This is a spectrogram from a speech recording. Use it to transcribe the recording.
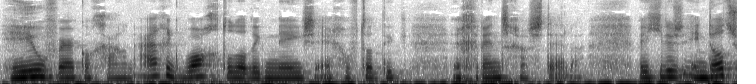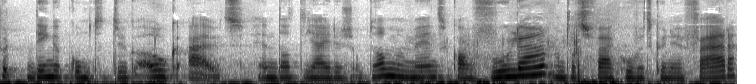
heel ver kan gaan. En eigenlijk wachten totdat ik nee zeg of dat ik een grens ga stellen. Weet je, dus in dat soort dingen komt het natuurlijk ook uit. En dat jij dus op dat moment kan voelen, want dat is vaak hoe we het kunnen ervaren,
